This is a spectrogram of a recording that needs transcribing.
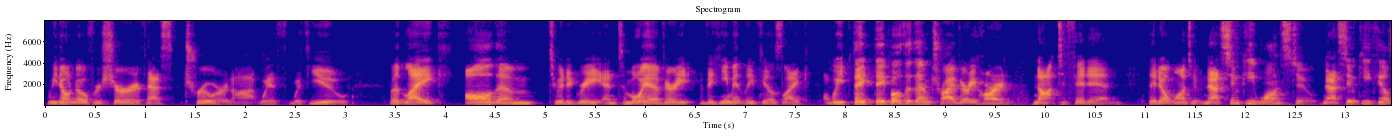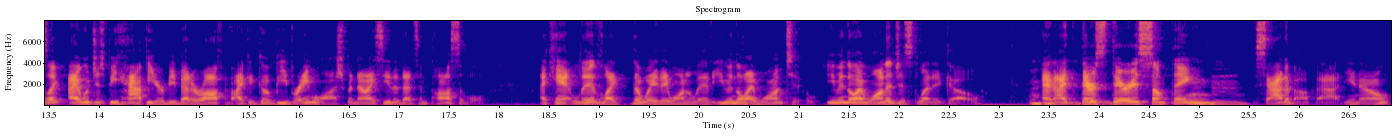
we don't know for sure if that's true or not with with Yu but like all of them to a degree and Tomoya very vehemently feels like we they, they both of them try very hard not to fit in they don't want to. Natsuki wants to. Natsuki feels like I would just be happier, be better off if I could go be brainwashed, but now I see that that's impossible. I can't live like the way they want to live, even though I want to, even though I want to just let it go. And I there's there is something sad about that, you know.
